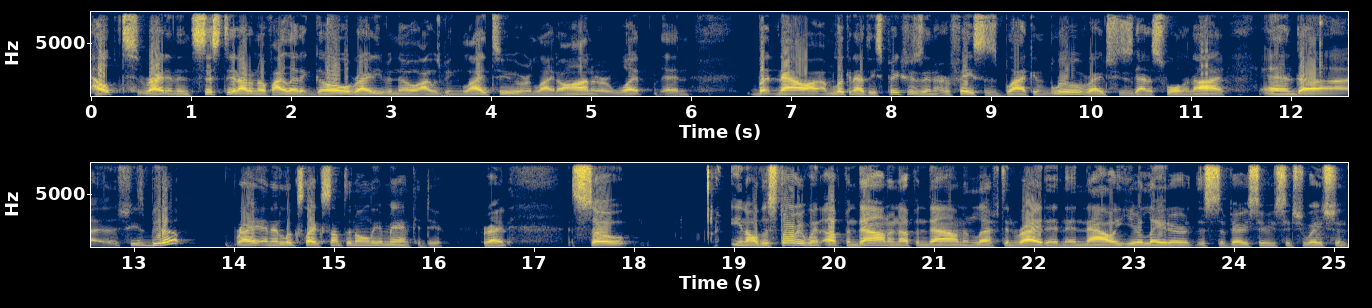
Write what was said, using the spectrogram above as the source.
helped, right, and insisted. I don't know if I let it go, right, even though I was being lied to or lied on or what. And but now I'm looking at these pictures and her face is black and blue, right? She's got a swollen eye and uh, she's beat up, right? And it looks like something only a man could do, right? So you know, the story went up and down and up and down and left and right. And, and now, a year later, this is a very serious situation.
